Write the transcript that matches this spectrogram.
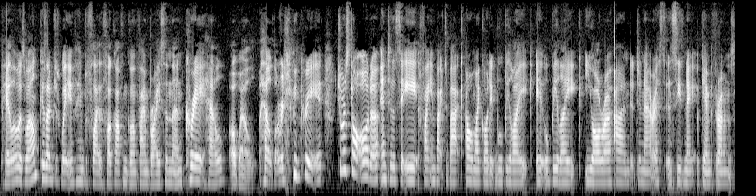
halo as well. Because I'm just waiting for him to fly the fuck off and go and find Bryce and then create hell. Oh well, hell's already been created to restore order into the city, fighting back to back. Oh my god, it will be like, it will be like Yara and Daenerys in season 8 of Game of Thrones.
